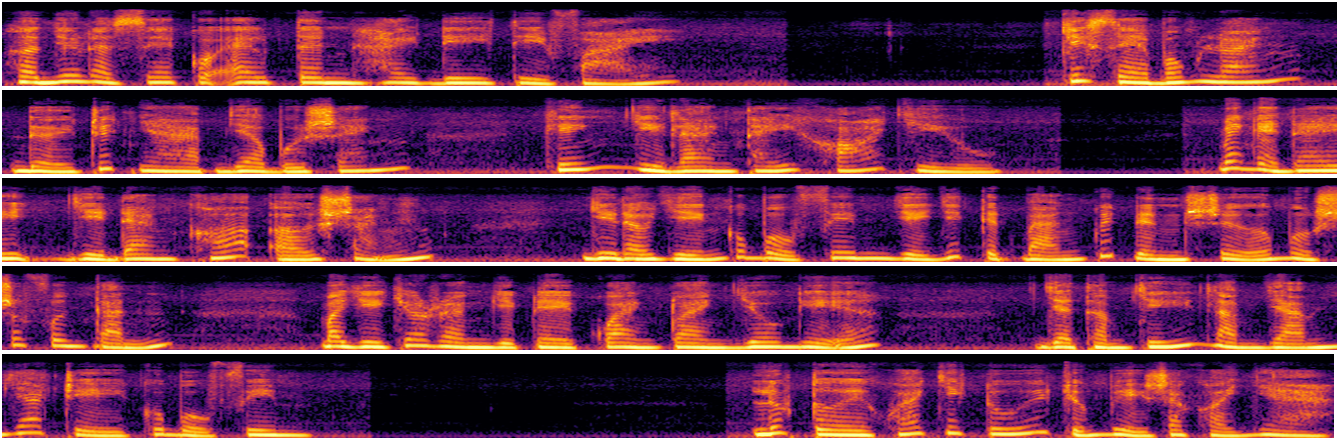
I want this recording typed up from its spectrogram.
Hình như là xe của Elton hay đi thì phải. Chiếc xe bóng loáng đợi trước nhà vào buổi sáng, khiến dì Lan thấy khó chịu. Mấy ngày nay dì đang khó ở sẵn vì đạo diễn của bộ phim về viết kịch bản quyết định sửa một số phân cảnh mà vì cho rằng việc này hoàn toàn vô nghĩa và thậm chí làm giảm giá trị của bộ phim. Lúc tôi khóa chiếc túi chuẩn bị ra khỏi nhà,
